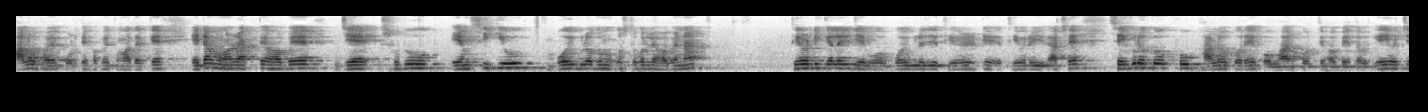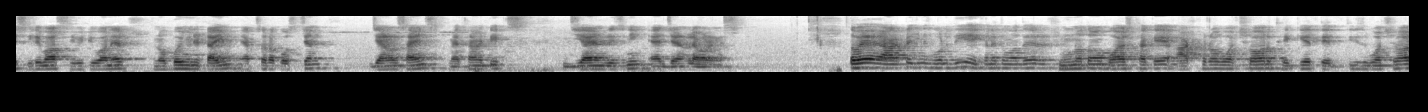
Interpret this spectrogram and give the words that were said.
ভালোভাবে পড়তে হবে তোমাদেরকে। এটা মনে রাখতে হবে যে শুধু এমসিকিউ বইগুলোকে মুখস্থ করলে হবে না থিওরিটিক্যালি যে বইগুলো যে থিওরিটি থিওরি আছে সেইগুলোকেও খুব ভালো করে কভার করতে হবে। তো এই হচ্ছে সিলেবাস সিবিটি ওয়ানের নব্বই মিনিট টাইম একশোটা question general science mathematics GI and reasoning and general awareness তবে আরেকটা জিনিস বলে দিই, এখানে তোমাদের ন্যূনতম বয়স থাকে আঠেরো বছর থেকে তেত্রিশ বছর।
